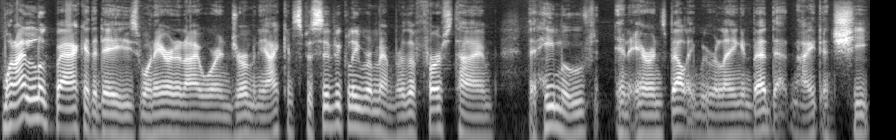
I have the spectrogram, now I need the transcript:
when I look back at the days when Erin and I were in Germany, I can specifically remember the first time that he moved in Erin's belly. We were laying in bed that night, and she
